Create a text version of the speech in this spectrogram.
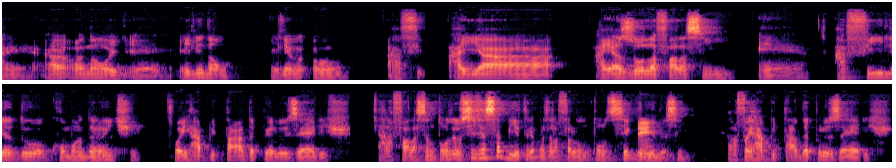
é, ah, ah, não, ele, é, ele não, ele é o, a, aí a, aí a Zola fala assim, é, a filha do comandante foi raptada pelos Eres. Ela fala assim, um tom, você já sabia, mas ela fala num tom de segredo, assim. Ela foi raptada pelos Eres.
